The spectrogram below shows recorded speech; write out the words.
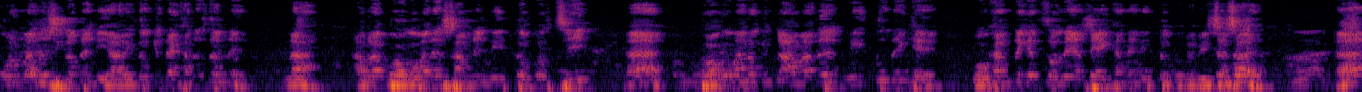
কোন মানসিকতা নিয়ে? আরেকজনকে দেখানোর জন্য? না। আমরা ভগবানের সামনে নৃত্য করছি হ্যাঁ? ভগবানও কিন্তু আমাদের নৃত্য দেখে ওখান থেকে চলে আসে এখানে নৃত্য করবে, বিশ্বাস হয়? হ্যাঁ?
